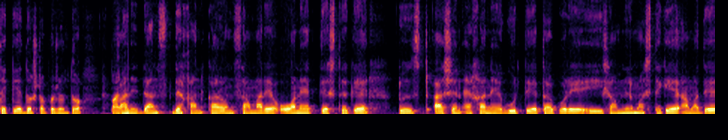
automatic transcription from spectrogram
থেকে দশটা পর্যন্ত পানির ডান্স দেখান, কারণ সামারে অনেক দেশ থেকে টুরিস্ট আসেন এখানে ঘুরতে। তারপরে এই সামনের মাস থেকে আমাদের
